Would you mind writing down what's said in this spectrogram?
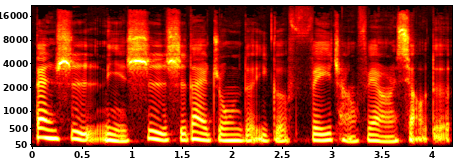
但是你是时代中的一个非常非常小的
